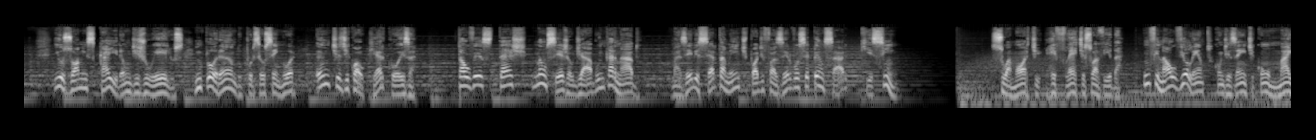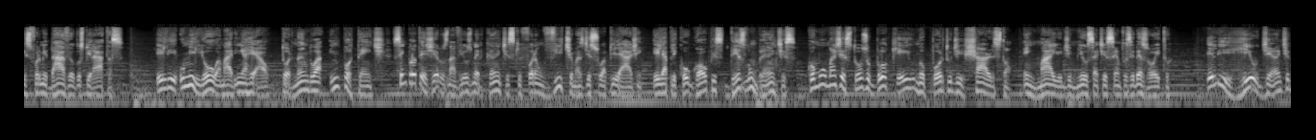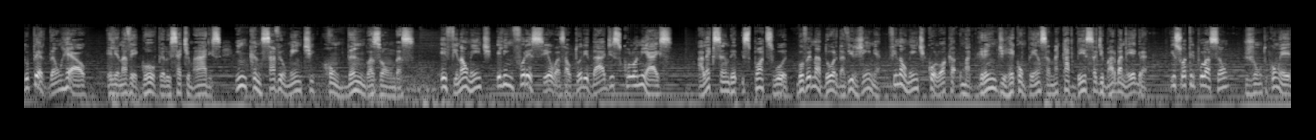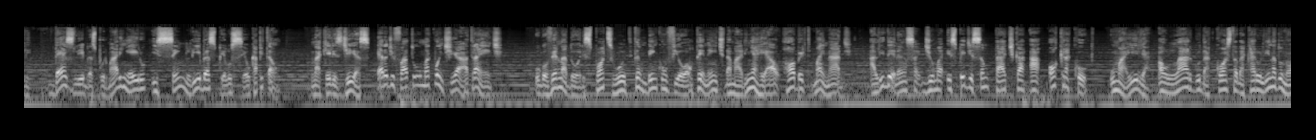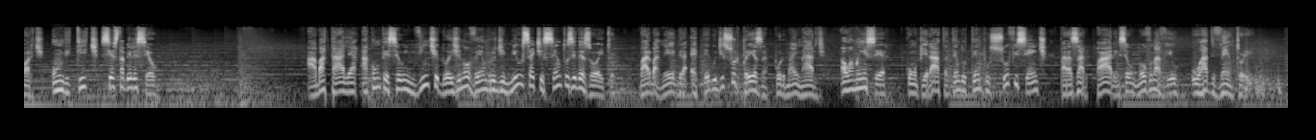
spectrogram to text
e os homens cairão de joelhos, implorando por seu senhor antes de qualquer coisa. Talvez Tesh não seja o diabo encarnado, mas ele certamente pode fazer você pensar que sim. Sua morte reflete sua vida. Um final violento, condizente com o mais formidável dos piratas. Ele humilhou a Marinha Real, tornando-a impotente, sem proteger os navios mercantes que foram vítimas de sua pilhagem. Ele aplicou golpes deslumbrantes, como o majestoso bloqueio no porto de Charleston, em maio de 1718. Ele riu diante do perdão real. Ele navegou pelos sete mares, incansavelmente rondando as ondas. E finalmente, ele enfureceu as autoridades coloniais. Alexander Spotswood, governador da Virgínia, finalmente coloca uma grande recompensa na cabeça de Barba Negra e sua tripulação junto com ele. 10 libras por marinheiro e 100 libras pelo seu capitão. Naqueles dias, era de fato uma quantia atraente. O governador Spotswood também confiou ao tenente da Marinha Real Robert Maynard a liderança de uma expedição tática a Ocracoke, uma ilha ao largo da costa da Carolina do Norte, onde Tite se estabeleceu. A batalha aconteceu em 22 de novembro de 1718. Barba Negra é pego de surpresa por Maynard ao amanhecer com o pirata tendo tempo suficiente para zarpar em seu novo navio, o Adventure.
